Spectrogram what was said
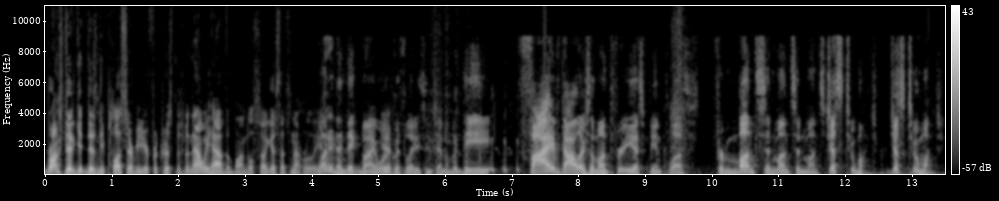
Bronx did get Disney Plus every year for Christmas, but now we have the bundle, so I guess that's not really. What an enigma I work gift. with, ladies and gentlemen. The five dollars a month for ESPN Plus for months and months and months. Just too much. Just too much.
